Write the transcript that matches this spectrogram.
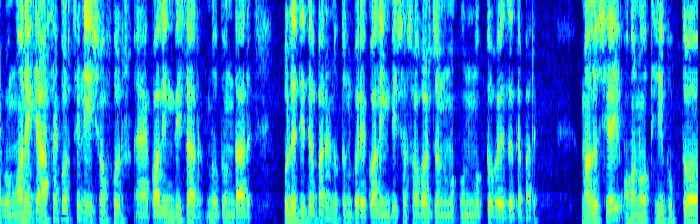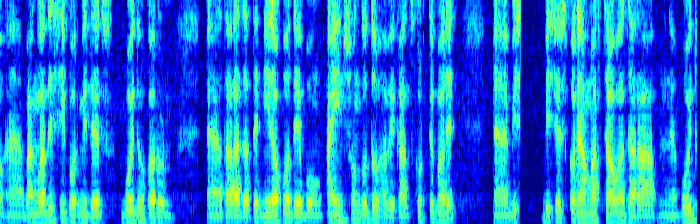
এবং অনেকে আশা করছেন এই সফর কলিং ভিসার নতুন দ্বার খুলে দিতে পারে, নতুন করে কলিং ভিসা সবার জন্য উন্মুক্ত হয়ে যেতে পারে। মালয়েশিয়ায় অনথিভুক্ত বাংলাদেশি কর্মীদের বৈধকরণ তারা যাতে নিরাপদ এবং আইনসঙ্গতভাবে কাজ করতে পারে বিশেষ করে আমার চাওয়া যারা বৈধ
